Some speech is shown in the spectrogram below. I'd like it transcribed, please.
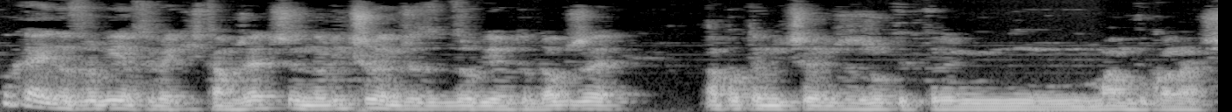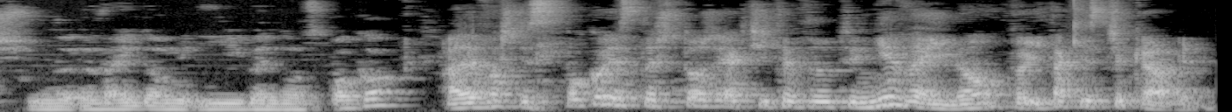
okej, no zrobiłem sobie jakieś tam rzeczy, no liczyłem, że zrobiłem to dobrze, a potem liczyłem, że rzuty, które mam wykonać wejdą i będą spoko. Ale właśnie spoko jest też to, że jak ci te wróty nie wejdą, to i tak jest ciekawie.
